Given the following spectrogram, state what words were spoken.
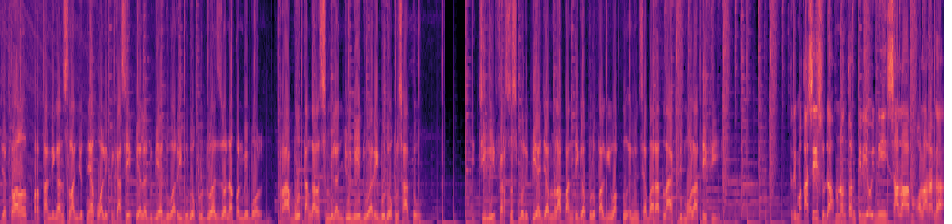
Jadwal pertandingan selanjutnya kualifikasi Piala Dunia 2022 zona CONMEBOL. Rabu tanggal 9 Juni 2021. Chili versus Bolivia jam 8.30 pagi waktu Indonesia Barat live di Mola TV. Terima kasih sudah menonton video ini. Salam olahraga.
